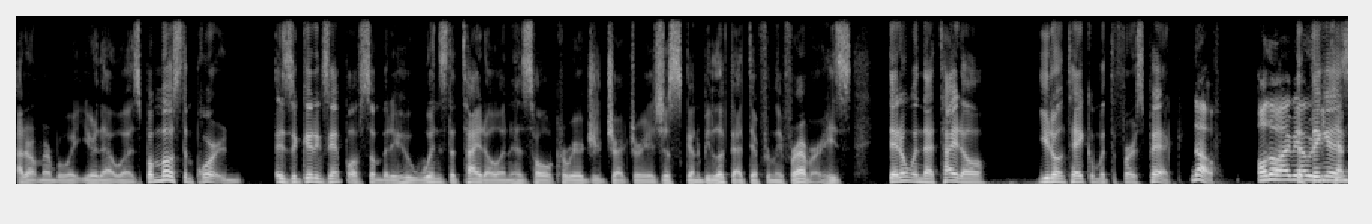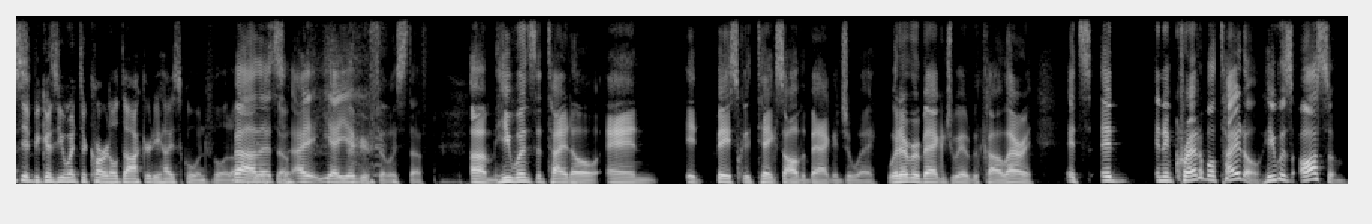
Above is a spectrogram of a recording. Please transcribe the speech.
I don't remember what year that was, but most important is a good example of somebody who wins the title and his whole career trajectory is just going to be looked at differently forever. He's they don't win that title, you don't take him with the first pick. No. Although I mean, The I would thing be is- tempted because you went to Cardinal Dougherty High School in Philadelphia. Well, that's so. I, yeah, you have your Philly stuff. Um, he wins the title, and it basically takes all the baggage away. Whatever baggage we had with Kyle Lowry, it's an, an incredible title. He was awesome.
